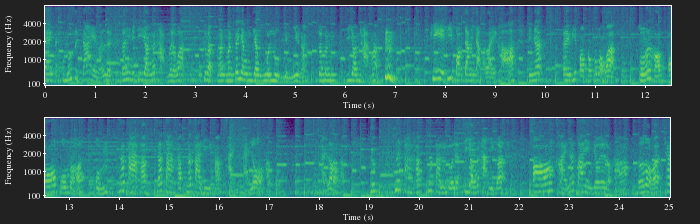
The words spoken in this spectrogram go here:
ดงแต่คุณรู้สึกได้อย่างนั้นเลย แล้วทีนี้จียอนก็ถามเลยว่า คือแบบมันมันก็ยังยังวนลูปอย่างนี้อยู่นะจนมันจียอนถามว่าพี่พี่ป๊อปดังจากอะไรคะทีเนี้ยเอ้พี่ป๊อปเขาก็บอกว่าผมนะครับอ๋อผมเหรอผมหน้าตาครับ หน้าตาครับ หน้าตาดีครับ ขายขายหล่อครับผมขายหล่อครับ คือหน้าตาครับหน้าตาล้วนๆเลยจียอนก็ถามอีกว่าอ๋อขายหน้าตาอย่างเดียวเลยเหรอคะแล้วบอกว่าใช่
